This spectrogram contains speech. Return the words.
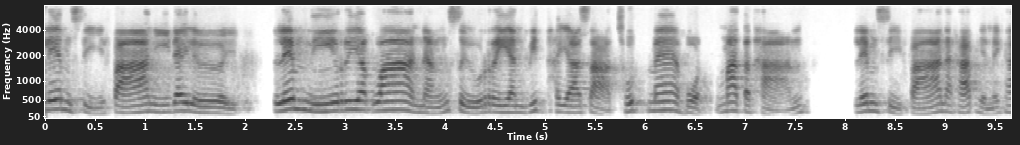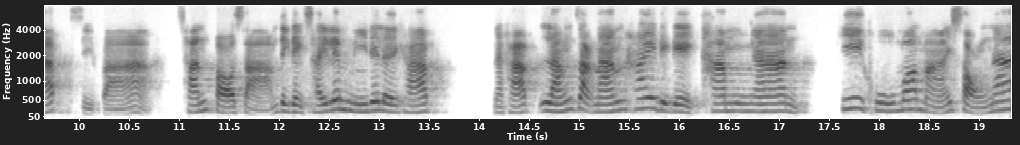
เล่มสีฟ้านี้ได้เลย เล่มนี้เรียกว่าหนังสือเรียนวิทยาศาสตร์ชุดแม่บทมาตรฐาน เล่มสีฟ้านะครับ เห็นไหมครับ สีฟ้า ชั้นป .3 เด็กๆ ใช้เล่มนี้ได้เลยครับนะครับ หลังจากนั้นให้เด็กๆทำงานที่ครูมอบหมายสองหน้า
